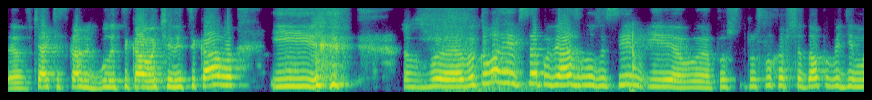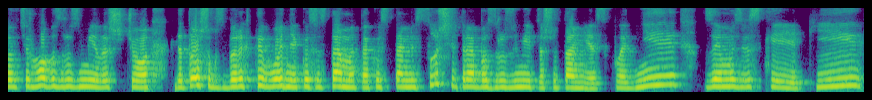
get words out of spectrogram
в чаті скажуть, було цікаво чи не цікаво. І в, в екології все пов'язано з усім. І е, прослухавши доповіді, ми вчергове зрозуміли, що для того, щоб зберегти водні екосистеми та екосистеми суші, треба зрозуміти, що там є складні взаємозв'язки, які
